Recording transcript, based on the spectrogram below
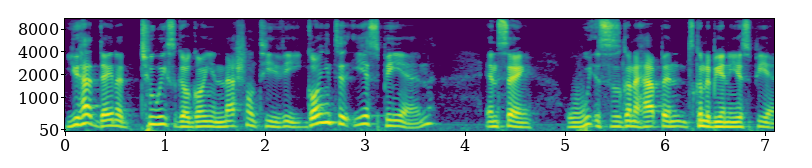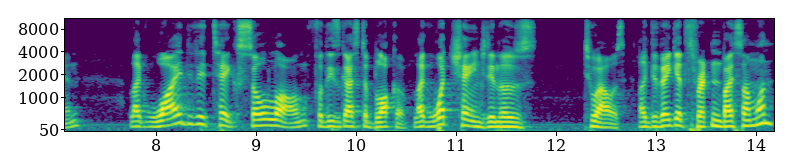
you had Dana two weeks ago going in national TV, going into ESPN, and saying this is going to happen. It's going to be E ESPN. Like, why did it take so long for these guys to block him? Like, what changed in those two hours? Like, did they get threatened by someone?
